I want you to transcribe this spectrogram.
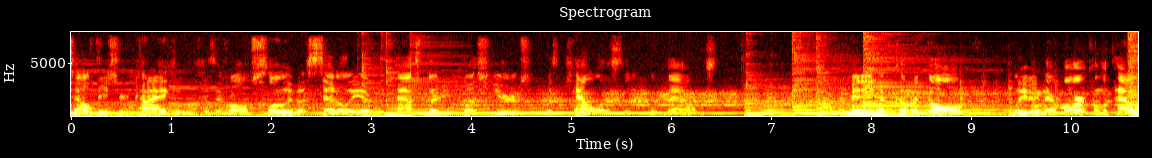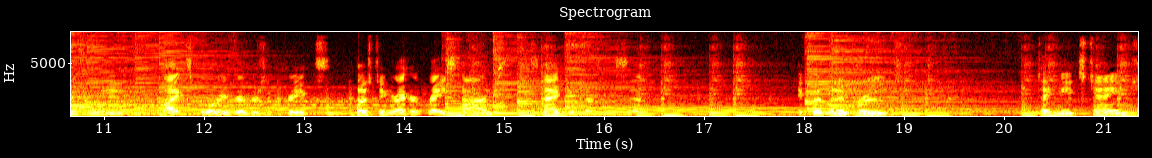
Southeastern kayaking has evolved slowly but steadily over the past 30 plus years with countless leaps and bounds. Many have come and gone, leaving their mark on the paddling community by exploring rivers and creeks, posting record race times, and snagging first descent. Equipment improves, techniques change,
